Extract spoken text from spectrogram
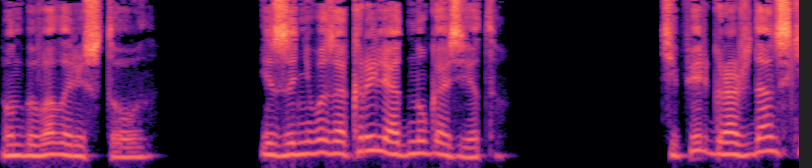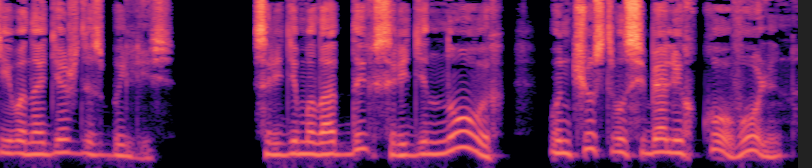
Он бывал арестован. Из-за него закрыли одну газету. Теперь гражданские его надежды сбылись. Среди молодых, среди новых он чувствовал себя легко, вольно.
